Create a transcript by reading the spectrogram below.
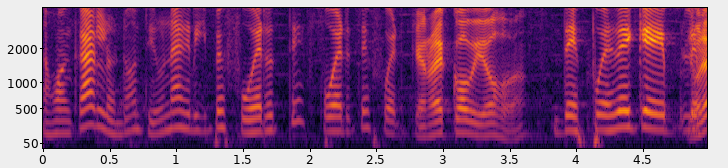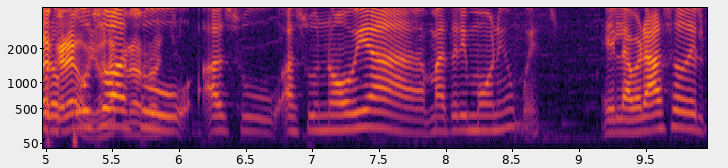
A Juan Carlos, ¿no? Tiene una gripe fuerte, fuerte, fuerte. Que no es COVID, ojo. ¿eh? Después de que le Yo le creo, propuso le a, su, a, su, a su novia matrimonio, pues, el abrazo del,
